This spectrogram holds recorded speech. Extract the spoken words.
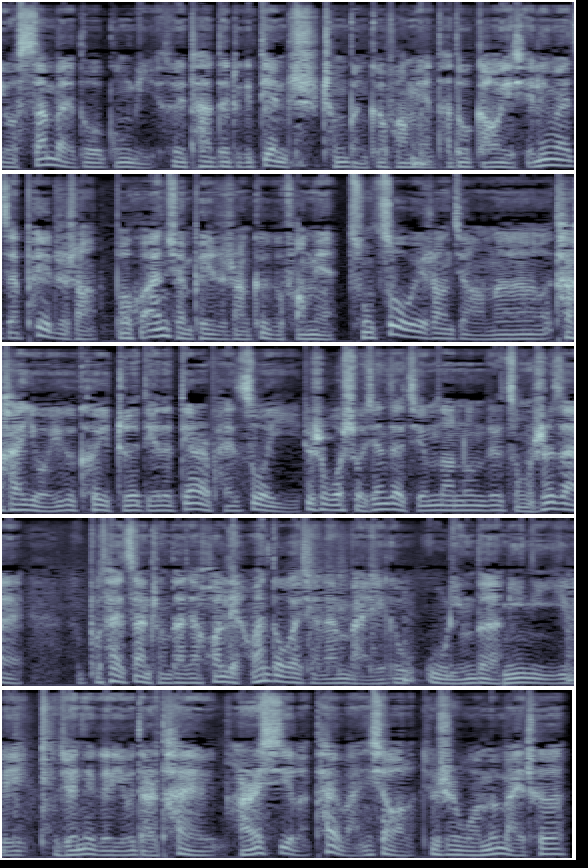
有三百多公里，所以它的这个电池成本各方面它都高一些。另外在配置上，包括安全配置上各个方面，从座位上讲呢，它还有一个可以折叠的第二排座椅。就是我首先在节目当中就总是在不太赞成大家花两万多块钱来买一个五菱的 mini EV，我觉得那个有点太儿戏了，太玩笑了。就是我们买车，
